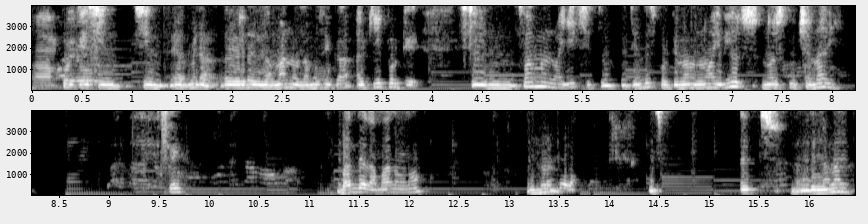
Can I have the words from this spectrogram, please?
Ah, porque sin, sin, eh, mira, en la mano la música aquí, porque sin fama no hay éxito, ¿entiendes? Porque no, no hay views, no escucha nadie. Sí. Van de la mano, ¿no? Uh -huh. Van de la mano.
